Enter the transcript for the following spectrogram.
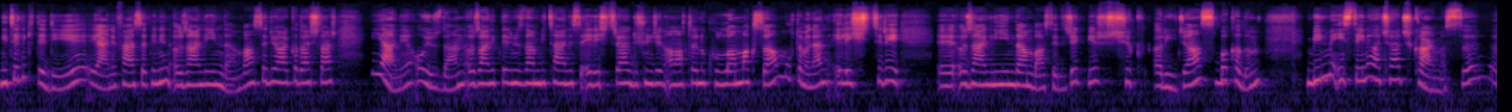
Nitelik dediği yani felsefenin özelliğinden bahsediyor arkadaşlar. Yani o yüzden özelliklerimizden bir tanesi eleştirel düşüncenin anahtarını kullanmaksa muhtemelen eleştiri e, özelliğinden bahsedecek bir şık arayacağız. Bakalım bilme isteğini açığa çıkarması e,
